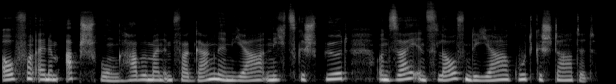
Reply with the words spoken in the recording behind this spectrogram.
Auch von einem Abschwung habe man im vergangenen Jahr nichts gespürt und sei ins laufende Jahr gut gestartet.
